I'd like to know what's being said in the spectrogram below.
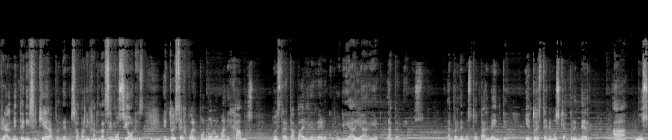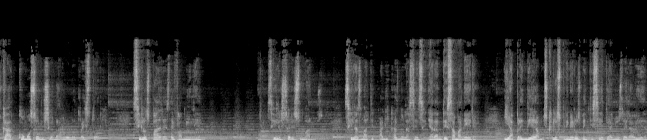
Realmente ni siquiera aprendemos a manejar las emociones. Entonces el cuerpo no lo manejamos. Nuestra etapa del guerrero, como diría diaria, la perdimos. La perdemos totalmente y entonces tenemos que aprender a buscar cómo solucionarlo en otra historia. Si los padres de familia, si los seres humanos, si las matemáticas nos las enseñaran de esa manera y aprendiéramos que los primeros 27 años de la vida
